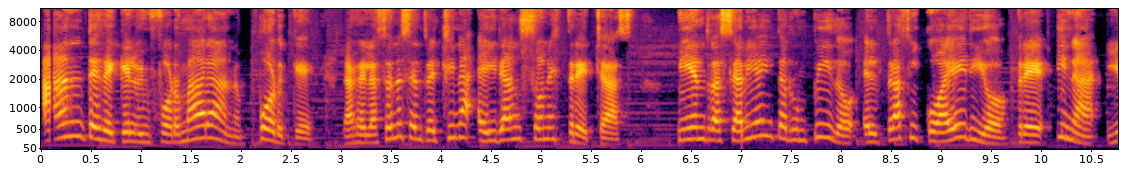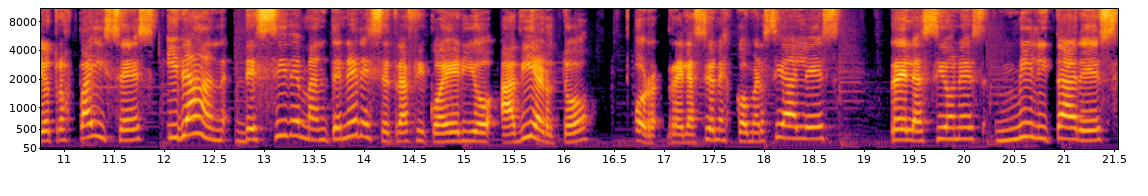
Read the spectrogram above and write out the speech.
antes de que lo informaran, porque las relaciones entre China e Irán son estrechas Mientras se había interrumpido el tráfico aéreo entre China y otros países, Irán decide mantener ese tráfico aéreo abierto por relaciones comerciales, relaciones militares,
